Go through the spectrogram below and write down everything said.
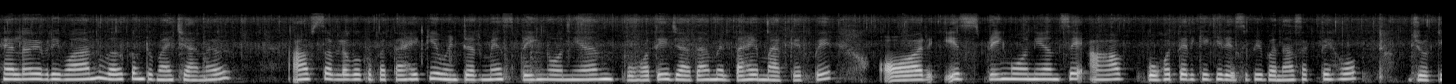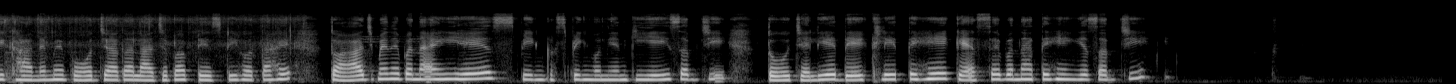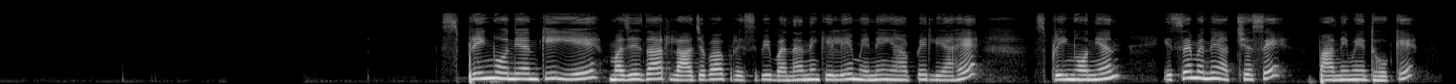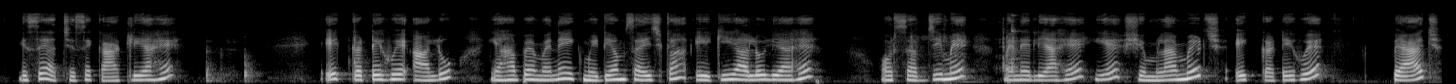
Hello everyone welcome to my channel आप सब लोगों को पता है कि विंटर में स्प्रिंग ओनियन बहुत ही ज़्यादा मिलता है मार्केट पे और इस स्प्रिंग ओनियन से आप बहुत तरीके की रेसिपी बना सकते हो, जो कि खाने में बहुत ज़्यादा लाजवाब टेस्टी होता है। तो आज मैंने बनाई है स्प्रिंग स्प्रिंग ओनियन की यही सब्ज़ी। तो चलिए देख लेते हैं कैसे बनाते हैं ये सब्ज़ी। स्प्रिंग ओनियन की ये मज़ेदार लाजवाब रेसिपी बनाने के लिए मैंने यहाँ पे लिया है स्प्रिंग ओनियन इसे मैंने अच्छे से पानी में धो के इसे अच्छे से काट लिया है। एक कटे हुए आलू, यहाँ पे मैंने एक मीडियम साइज़ का एक ही आलू लिया है और सब्ज़ी में मैंने लिया है ये शिमला मिर्च, एक कटे हुए प्याज,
